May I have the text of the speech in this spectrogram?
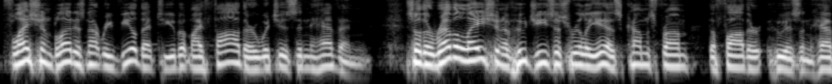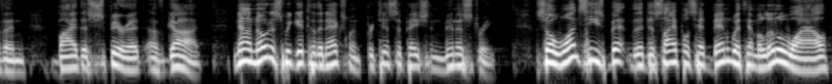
Flesh and blood has not revealed that to you, but my Father which is in heaven. So the revelation of who Jesus really is comes from the Father who is in heaven by the Spirit of God. Now, notice we get to the next one participation in ministry. So once he's been, the disciples had been with him a little while,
